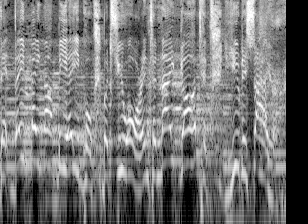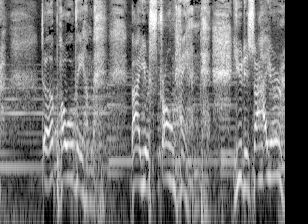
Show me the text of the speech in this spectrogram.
that they may not be able, but you are. And tonight, God, you desire to uphold them by your strong hand. You desire,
